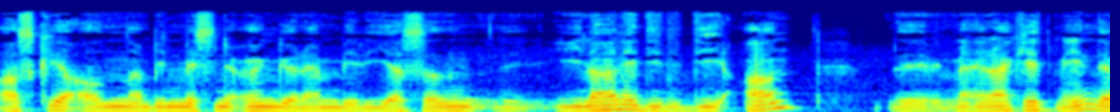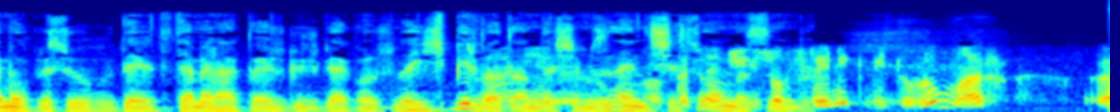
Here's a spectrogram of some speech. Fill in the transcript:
askıya alınabilmesini öngören bir yasanın e, ilan edildiği an e, merak etmeyin demokrasi, hukuk devleti, temel hak ve özgürlükler konusunda hiçbir vatandaşımızın Yani, endişesi olmasın. Şizofrenik bir durum var. Ee,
